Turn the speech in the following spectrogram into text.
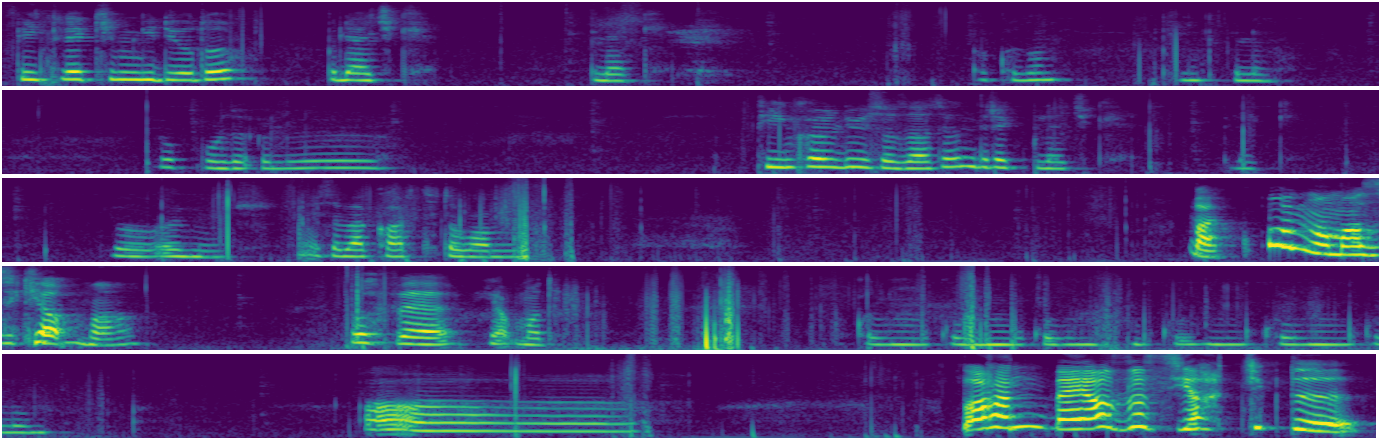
Pink'le kim gidiyordu? Black. Black. Bakalım. Pink ölüm. Yok burada ölü. Pink öldüyse zaten direkt Black. Black. Yo ölmemiş. Neyse ben kartı tamamlayayım. Bak olmamazlık yapma. Oh be yapmadım. Bakalım bakalım bakalım bakalım bakalım bakalım. Aa. Lan beyazla siyah çıktı.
